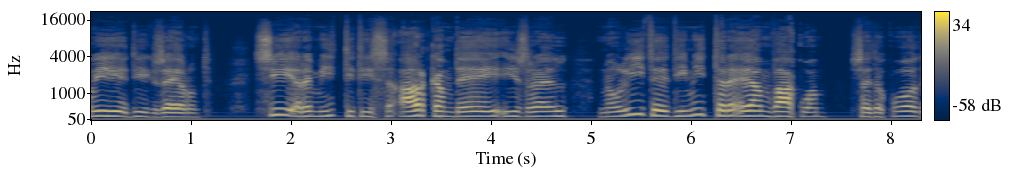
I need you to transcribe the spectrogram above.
qui dixerunt si remittitis arcam Dei Israel nolite dimittere eam vacuam sed quod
